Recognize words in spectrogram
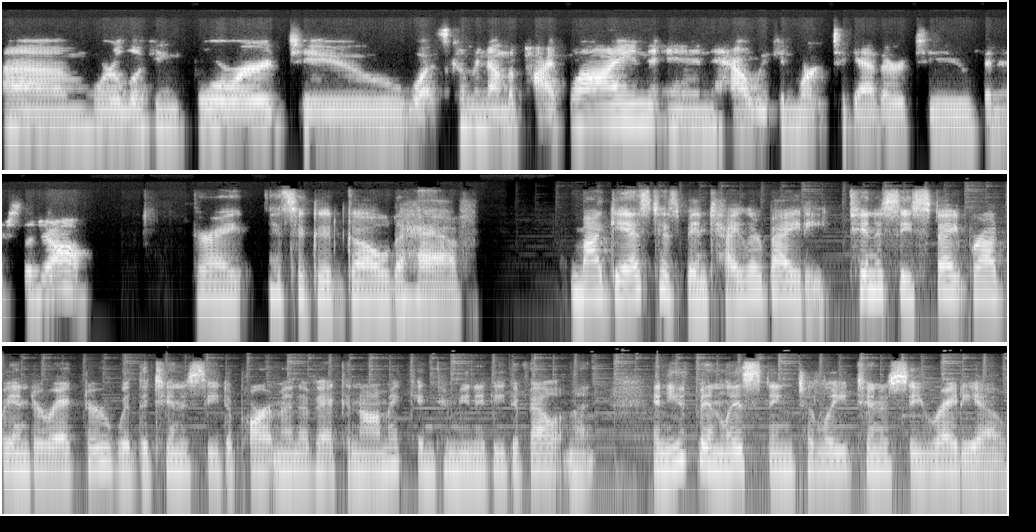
Um, we're looking forward to what's coming down the pipeline and how we can work together to finish the job. Great. It's a good goal to have. My guest has been Taylor Beatty, Tennessee State Broadband Director with the Tennessee Department of Economic and Community Development, and you've been listening to Lead Tennessee Radio,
